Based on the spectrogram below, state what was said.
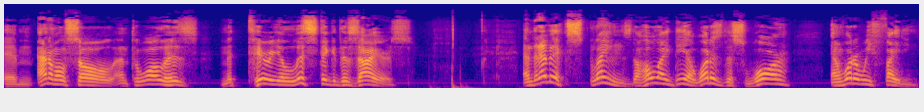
um, animal soul, and to all his materialistic desires. And the Rebbe explains the whole idea what is this war and what are we fighting?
